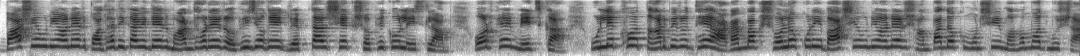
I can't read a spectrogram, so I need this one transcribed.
বাস ইউনিয়নের পদাধিকারীদের মারধরের অভিযোগে গ্রেপ্তার শেখ শফিকুল ইসলাম ওরফে মেজকা। উল্লেখ্য, তাঁর বিরুদ্ধে আরামবাগ ষোলো কুড়ি বাস ইউনিয়নের সম্পাদক মুন্সি মোহাম্মদ মুসা,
